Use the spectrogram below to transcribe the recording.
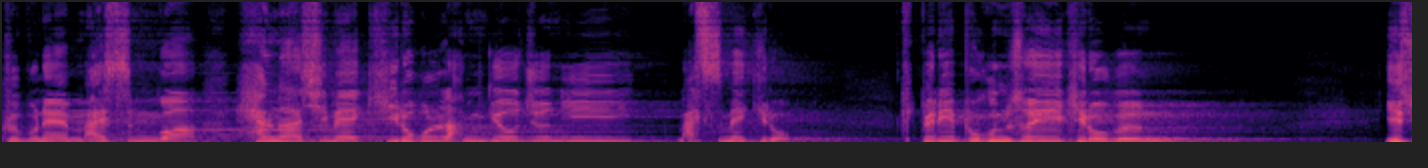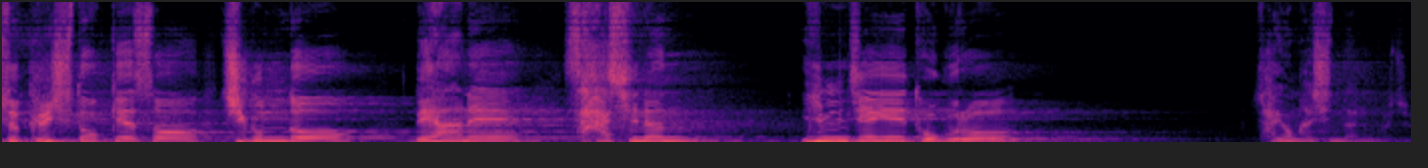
그분의 말씀과 행하심의 기록을 남겨준 이 말씀의 기록 특별히 복음서의 기록은 예수 그리스도께서 지금도 내 안에 사시는 임재의 도구로 사용하신다는 거죠.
